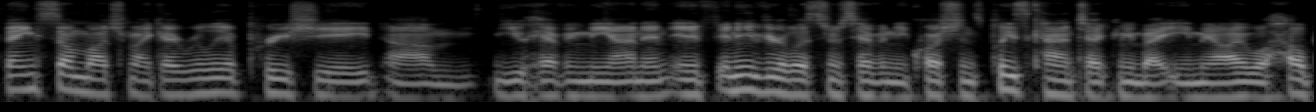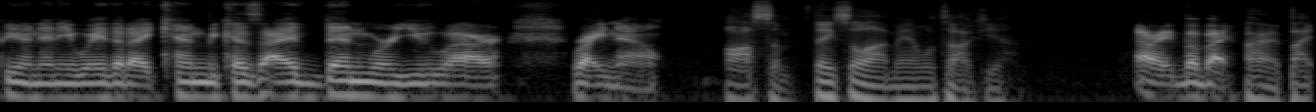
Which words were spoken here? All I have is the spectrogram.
Thanks so much, Mike. I really appreciate um, you having me on. And if any of your listeners have any questions, please contact me by email. I will help you in any way that I can because I've been where you are right now. Awesome. Thanks a lot, man. We'll talk to you. All right. Bye bye. All right. Bye.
